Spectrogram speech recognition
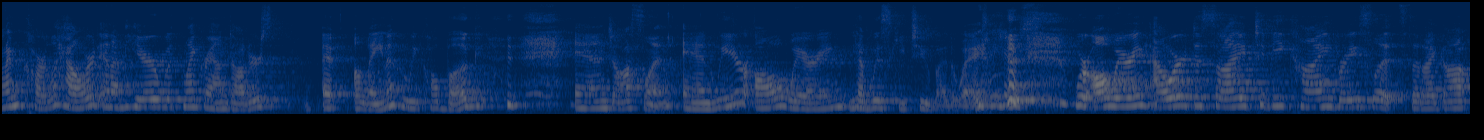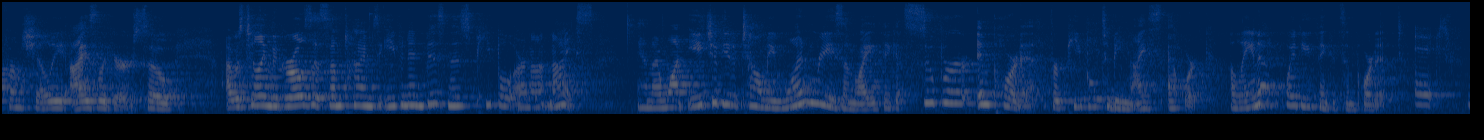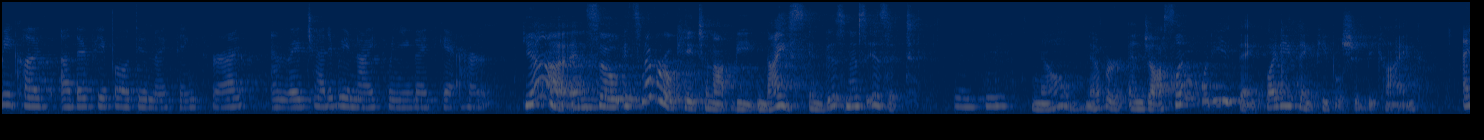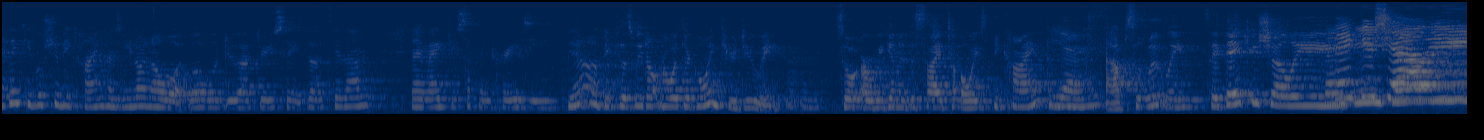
I'm Carla Howard and I'm here with my granddaughters, Elena, who we call Bug, and Jocelyn. And we are all wearing, we have whiskey too, by the way. We're all wearing our Decide to Be Kind bracelets that I got from Shelly Eisliger. So I was telling the girls that sometimes even in business, people are not nice. And I want each of you to tell me one reason why you think it's super important for people to be nice at work. Elena, why do you think it's important? It's because other people do nice things for us, and they try to be nice when you guys get hurt. Yeah, and so it's never okay to not be nice in business, is it? hmm No, never. And Jocelyn, what do you think? Why do you think people should be kind? I think people should be kind because you don't know what Will will do after you say that to them. They might do something crazy. Yeah, because we don't know what they're going through, do we? So are we going to decide to always be kind? Yes. Absolutely. Say thank you, Shelly. Thank you, Shelly.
